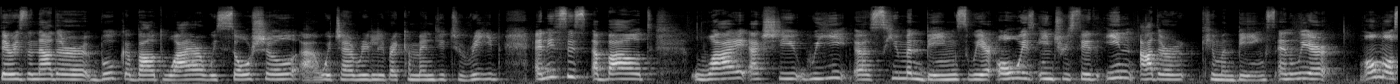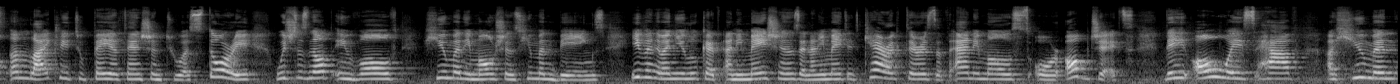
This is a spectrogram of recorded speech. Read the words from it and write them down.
There is another book about why are we social, uh, which I really recommend you to read. And this is about why actually we as human beings, we are always interested in other human beings and we are almost unlikely to pay attention to a story which does not involve human emotions, human beings. Even when you look at animations and animated characters of animals or objects, they always have a human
